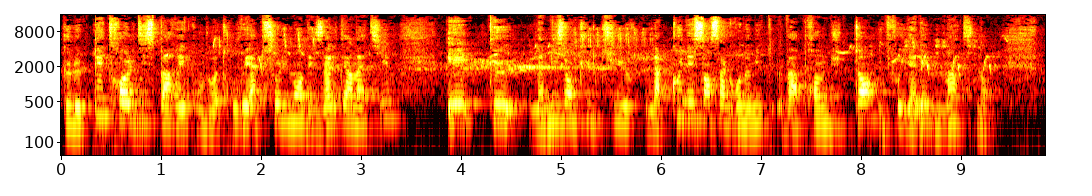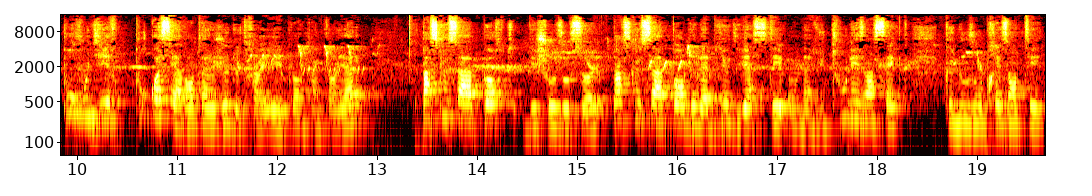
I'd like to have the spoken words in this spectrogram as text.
que le pétrole disparaît, qu'on doit trouver absolument des alternatives et que la mise en culture, la connaissance agronomique va prendre du temps, il faut y aller maintenant. Pour vous dire pourquoi c'est avantageux de travailler les plantes tinctoriales, parce que ça apporte des choses au sol, parce que ça apporte de la biodiversité. On a vu tous les insectes que nous ont présentés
